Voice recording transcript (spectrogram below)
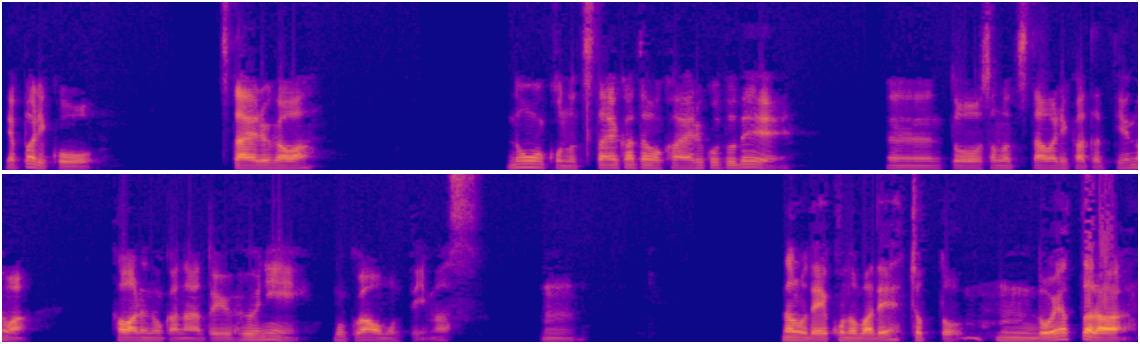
やっぱりこう、伝える側のこの伝え方を変えることで、うんと、その伝わり方っていうのは変わるのかなというふうに僕は思っています。うん。なので、この場でちょっと、うん、どうやったら、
